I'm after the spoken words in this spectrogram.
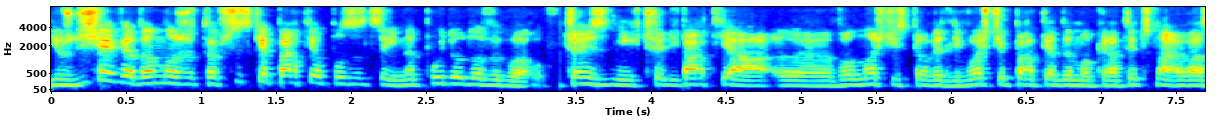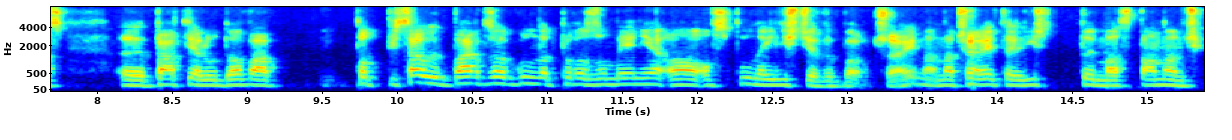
już dzisiaj wiadomo, że te wszystkie partie opozycyjne pójdą do wyborów. Część z nich, czyli Partia y, Wolności i Sprawiedliwości, Partia Demokratyczna oraz y, Partia Ludowa, podpisały bardzo ogólne porozumienie o, o wspólnej liście wyborczej. Na, na czele tej listy ma stanąć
